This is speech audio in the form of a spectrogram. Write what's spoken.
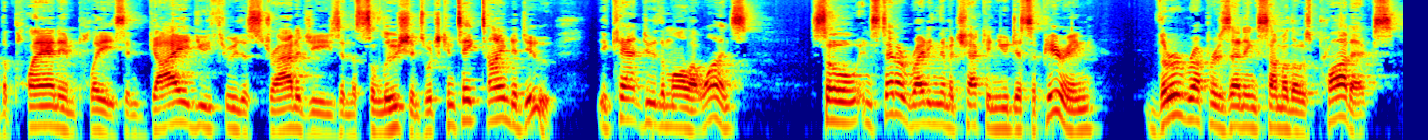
the plan in place and guide you through the strategies and the solutions, which can take time to do. You can't do them all at once. So instead of writing them a check and you disappearing, they're representing some of those products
